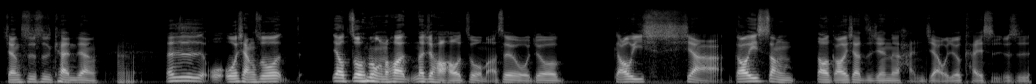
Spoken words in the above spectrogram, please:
想试试看这样。嗯、但是我我想说，要做梦的话，那就好好做嘛。所以我就高一下、高一上到高一下之间的寒假，我就开始就是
